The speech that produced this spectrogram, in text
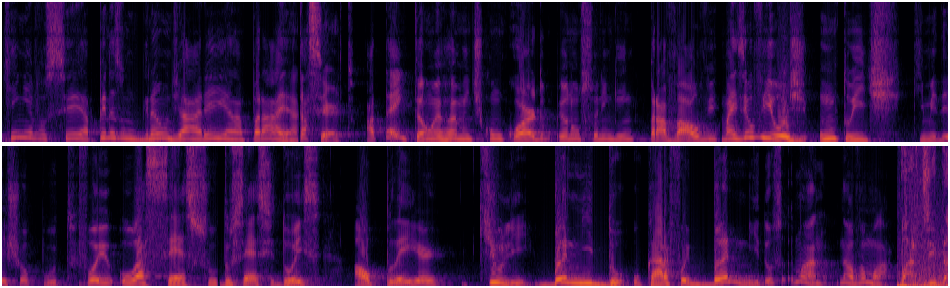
quem é você? Apenas um grão de areia na praia? Tá certo. Até então eu realmente concordo, eu não sou ninguém pra Valve, mas eu vi hoje um tweet que me deixou puto. Foi o acesso do CS2 ao player Killy, banido. O cara foi banido. Mano, não, vamos lá. Partida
